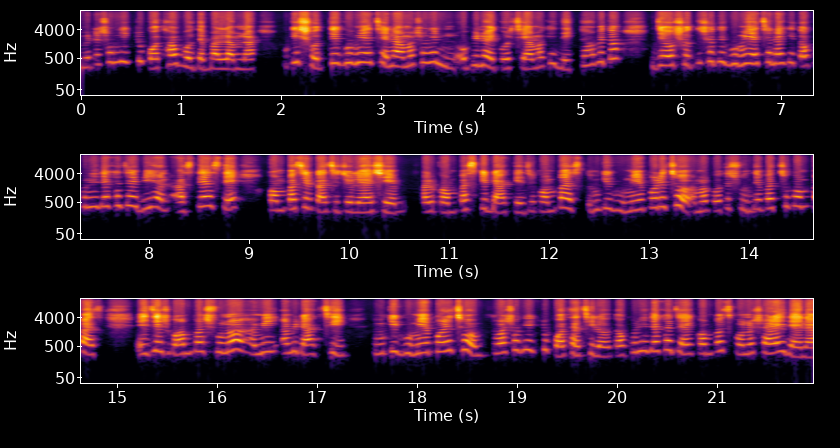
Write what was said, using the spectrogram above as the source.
মেয়েটার সঙ্গে একটু কথাও বলতে পারলাম না। ও কি সত্যি ঘুমিয়েছে না আমার সঙ্গে অভিনয় করছে? আমাকে দেখতে হবে তো যে ও সত্যি সত্যি ঘুমিয়েছে নাকি? তখনই দেখা যায় বিহান আস্তে আস্তে কম্পাসের কাছে চলে আসে। আর কম্পাসকে ডাকে যে, কম্পাস, তুমি কি ঘুমিয়ে পড়েছো? আমার কথা শুনতে পাচ্ছ কম্পাস? এই যে কম্পাস, শুনো, আমি আমি ডাকছি। তুমি কি ঘুমিয়ে পড়েছো? তোমার সঙ্গে একটু কথা ছিল। তখনই দেখা যায় কম্পাস কোনো সাড়াই দেয় না।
